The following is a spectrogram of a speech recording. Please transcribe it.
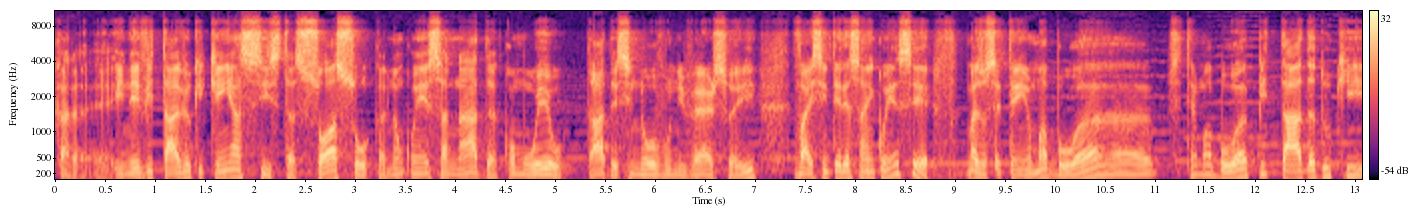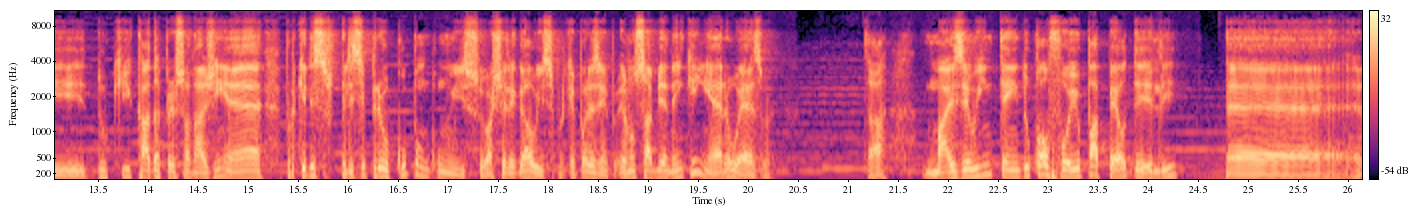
cara, é inevitável que quem assista só a Soca não conheça nada, como eu, tá, desse novo universo aí, vai se interessar em conhecer. Mas você tem uma boa, você tem uma boa pitada do que do que cada personagem é, porque eles, eles se preocupam com isso. Eu achei legal isso, porque por exemplo, eu não sabia nem quem era o Ezra, tá? Mas eu entendo qual foi o papel dele é,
